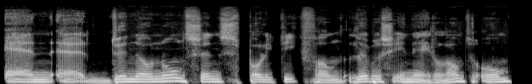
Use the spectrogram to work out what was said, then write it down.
En uh, de no-nonsense politiek van Lubbers in Nederland om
